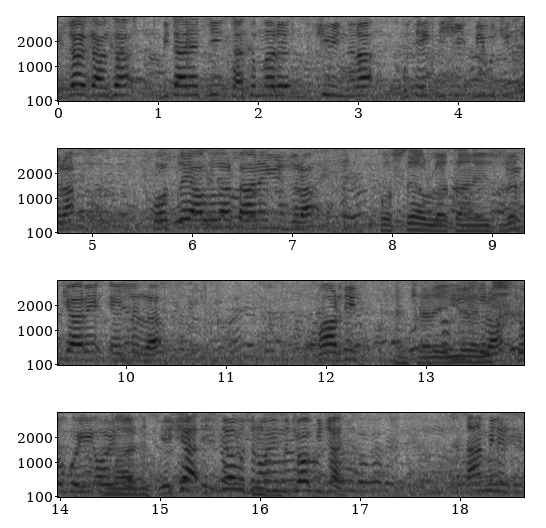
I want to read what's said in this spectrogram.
Güzel kanka. Bir tanesi takımları 2000 lira. Bu tek dişi 1,5 lira. Posta yavrular tane 100 lira. Posta yavrular tane 100 lira. Hünkârı 50 lira. Mardin Hünkârı 50 100 lira. liraymış. Çok iyi oyunlu. Mardin. Yaşar istiyor musun oyunlu çok güzel. Sen bilirsin.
